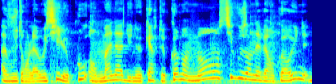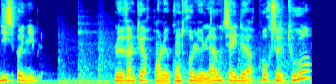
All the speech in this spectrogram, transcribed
ajoutant là aussi le coût en mana d'une carte commandement si vous en avez encore une disponible. Le vainqueur prend le contrôle de l'outsider pour ce tour,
